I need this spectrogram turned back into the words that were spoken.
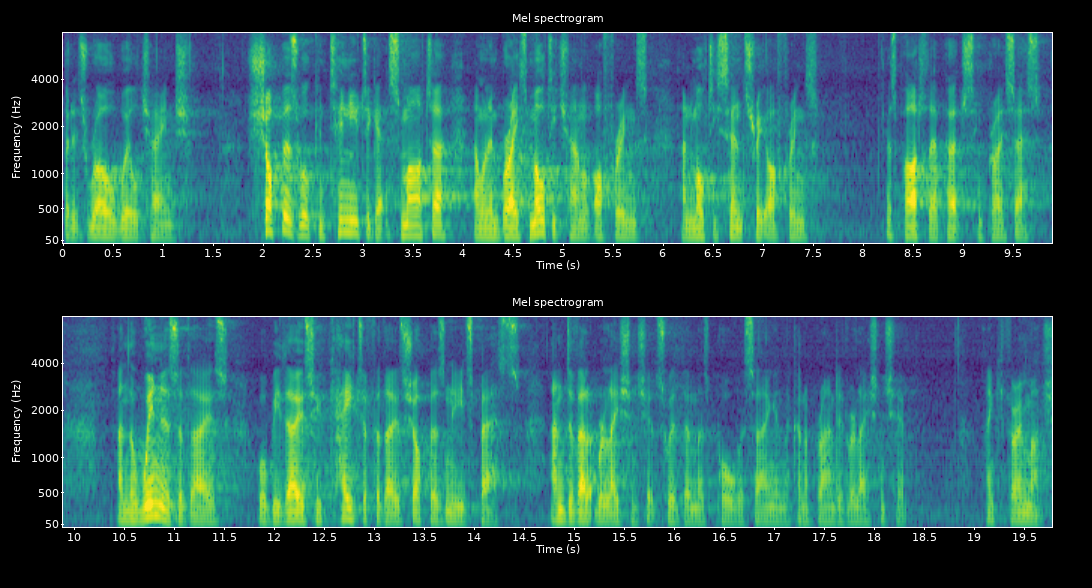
but its role will change. Shoppers will continue to get smarter and will embrace multi channel offerings and multi sensory offerings as part of their purchasing process. And the winners of those will be those who cater for those shoppers' needs best and develop relationships with them, as Paul was saying, in the kind of branded relationship. Thank you very much.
